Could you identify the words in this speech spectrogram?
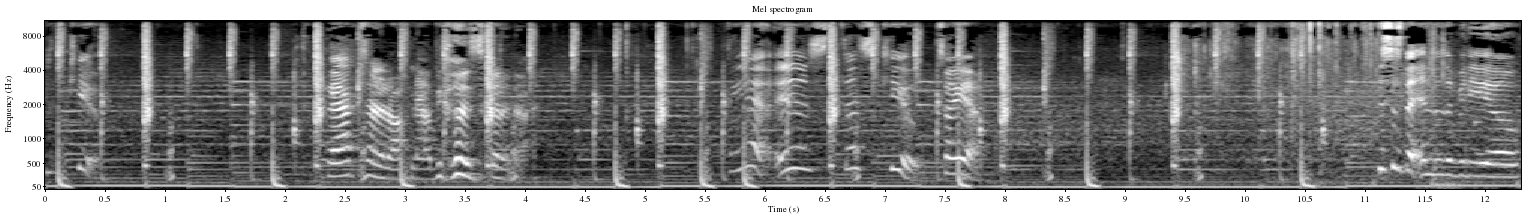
It's cute. Okay, I have to turn it off now because it's gonna die. But yeah, it is, that's cute. So yeah. This is the end of the video.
